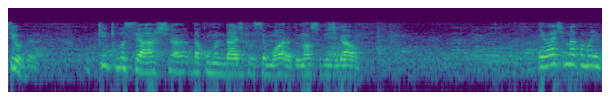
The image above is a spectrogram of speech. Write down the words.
Silvia, o que, que você acha da comunidade que você mora, do nosso Vidigal? Eu acho uma comuni-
